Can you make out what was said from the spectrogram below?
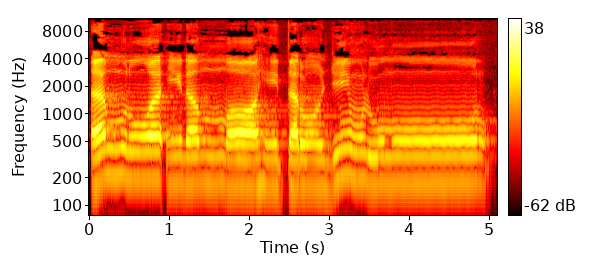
amru wa ila Allahi tarji'ul umur.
